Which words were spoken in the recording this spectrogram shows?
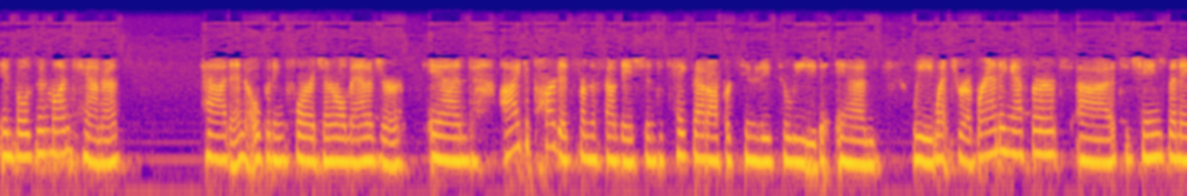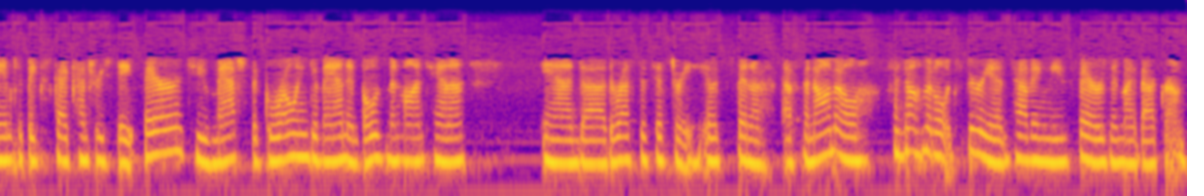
in Bozeman, Montana had an opening for a general manager. And I departed from the foundation to take that opportunity to lead. And we went through a branding effort uh, to change the name to Big Sky Country State Fair to match the growing demand in Bozeman, Montana. And uh, the rest is history. It's been a, a phenomenal, phenomenal experience having these fairs in my background.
